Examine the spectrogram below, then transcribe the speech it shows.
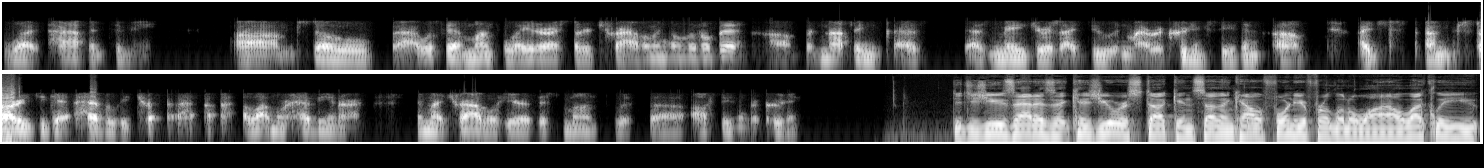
what happened to me. Um, so I would say a month later, I started traveling a little bit, uh, but nothing as as major as I do in my recruiting season. Um, I just, I'm starting to get heavily tra- a lot more heavy in our in my travel here this month with uh, off season recruiting. Did you use that as it because you were stuck in Southern California for a little while? Luckily, you,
